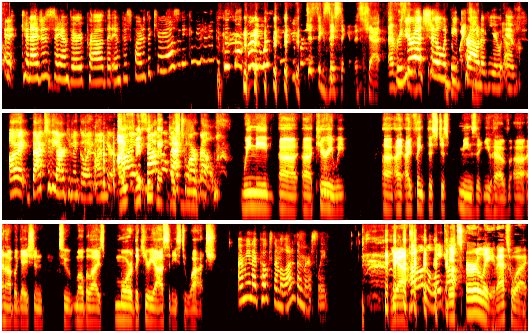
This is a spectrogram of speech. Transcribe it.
Can, can I just say I'm very proud that Imp is part of the curiosity community because that bird was you for just existing in this chat. Every Zira Chill would be proud of you, Yeah. Imp. All right, back to the argument going on here. I- I, I did think not that go back just to our means- realm. we need uh uh Kiri, we uh I, I think this just means that you have uh, an obligation to mobilize more of the curiosities to watch. I mean, I poked them. A lot of them are asleep. yeah. Tell them to wake up. It's early. That's why.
